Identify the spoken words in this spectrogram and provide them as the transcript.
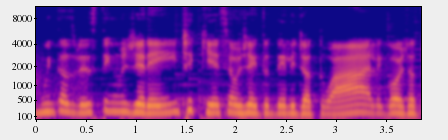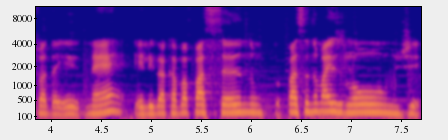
muitas vezes tem um gerente que esse é o jeito dele de atuar, ele gosta de atuar, daí, né? Ele acaba passando, passando mais longe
